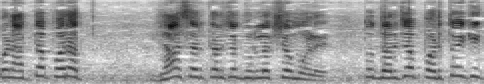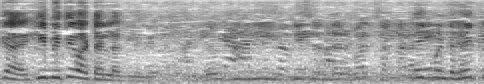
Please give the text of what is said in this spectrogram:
पण आता परत ह्या सरकारच्या दुर्लक्षामुळे तो दर्जा पडतोय की काय ही भीती वाटायला लागलेली आहे. एक मिनिट हे क-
